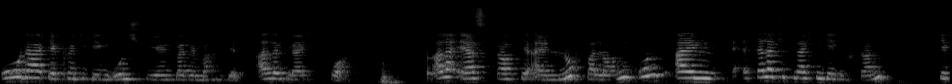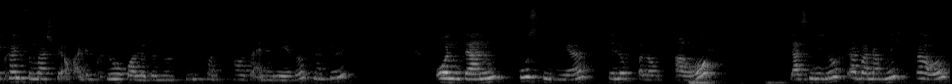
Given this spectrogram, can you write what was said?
oder ihr könnt die gegen uns spielen, weil wir machen die jetzt alle gleich vor. Zuallererst braucht ihr einen Luftballon und einen relativ leichten Gegenstand. Ihr könnt zum Beispiel auch eine Klorolle benutzen, von zu Hause eine leere natürlich. Und dann pusten wir den Luftballon auf, lassen die Luft aber noch nicht raus,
